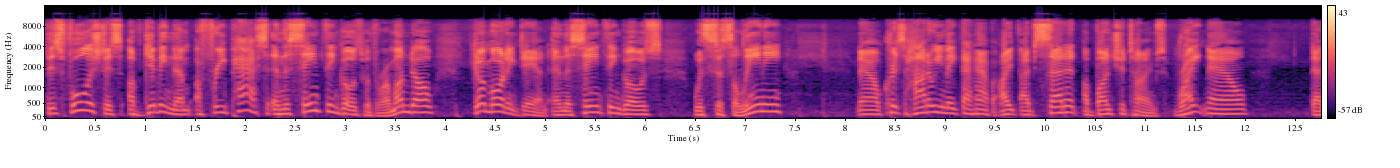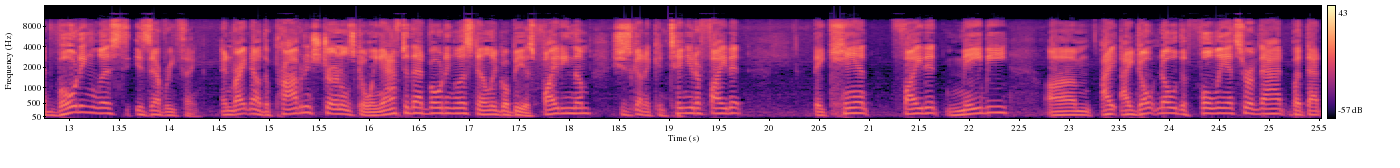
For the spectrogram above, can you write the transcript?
this foolishness of giving them a free pass. And the same thing goes with Raimondo. Good morning, Dan. And the same thing goes with Cicilline. Now, Chris, how do we make that happen? I, I've said it a bunch of times. Right now, that voting list is everything. And right now, the Providence Journal is going after that voting list. Nellie Gorbea is fighting them. She's going to continue to fight it. They can't fight it. Maybe um, I, I don't know the full answer of that, but that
